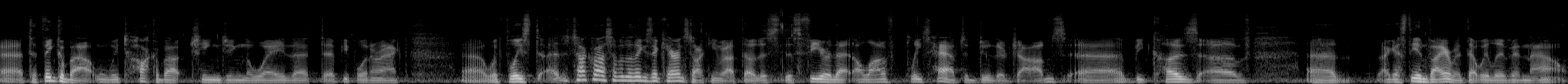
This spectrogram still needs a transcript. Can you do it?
uh, to think about when we talk about changing the way that uh, people interact uh, with police. Uh, talk about some of the things that Karen's talking about, though. This this fear that a lot of police have to do their jobs uh, because of, uh, I guess, the environment that we live in now.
